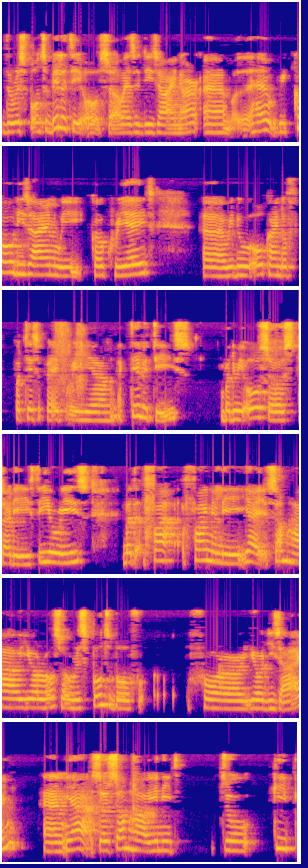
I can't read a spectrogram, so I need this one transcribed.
the responsibility also as a designer. Um, we co-design, we co-create, uh, we do all kind of participatory um, activities, but we also study theories but fi- finally, yeah, somehow you're also responsible for, for your design. And yeah, so somehow you need to keep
